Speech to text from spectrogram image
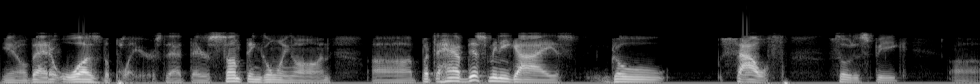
You know, that it was the players, that there's something going on. Uh, but to have this many guys go south, so to speak, uh,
